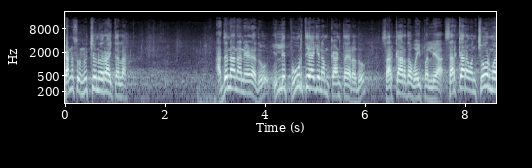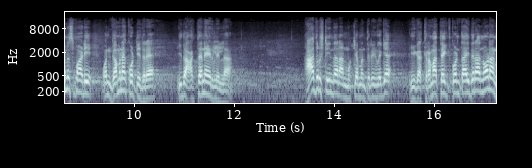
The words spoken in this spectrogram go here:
ಕನಸು ನುಚ್ಚು ನೂರಾಯ್ತಲ್ಲ. ಅದನ್ನ ನಾನು ಹೇಳೋದು ಇಲ್ಲಿ ಪೂರ್ತಿಯಾಗಿ ನಮ್ಗೆ ಕಾಣ್ತಾ ಇರೋದು ಸರ್ಕಾರದ ವೈಫಲ್ಯ. ಸರ್ಕಾರ ಒಂಚೂರು ಮನಸ್ಸು ಮಾಡಿ ಒಂದು ಗಮನ ಕೊಟ್ಟಿದ್ರೆ ಇದು ಆಗ್ತಾನೇ ಇರಲಿಲ್ಲ. ಆ ದೃಷ್ಟಿಯಿಂದ ನಾನು ಮುಖ್ಯಮಂತ್ರಿಗಳಿಗೆ ಈಗ ಕ್ರಮ ತೆಗೆದುಕೊಳ್ತಾ ಇದ್ದೀರಾ ನೋಡೋಣ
